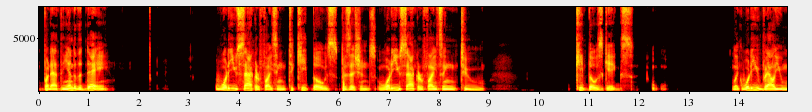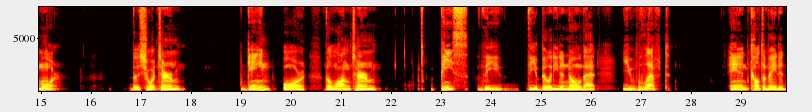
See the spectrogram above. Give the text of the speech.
But at the end of the day, what are you sacrificing to keep those positions? What are you sacrificing to keep those gigs? Like, what do you value more? The short term gain or the long term peace the the ability to know that you've left and cultivated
